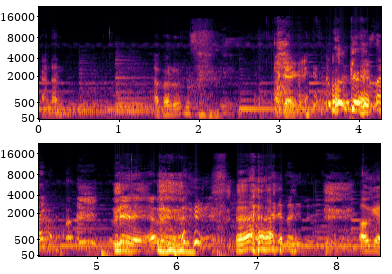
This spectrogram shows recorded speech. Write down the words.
Kanan. Apa lurus? Oke oke. oke, oke.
